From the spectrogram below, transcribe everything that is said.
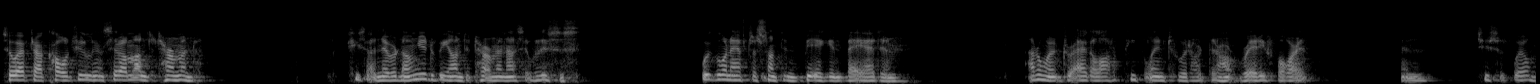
So after I called Julie and said, I'm undetermined, she said, I've never known you to be undetermined. I said, Well, this is we're going after something big and bad, and I don't want to drag a lot of people into it that aren't ready for it. And she says, Well,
